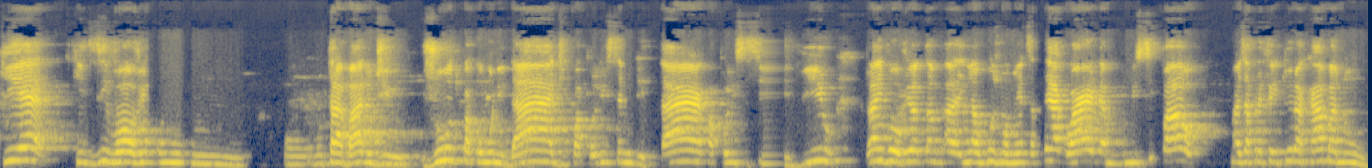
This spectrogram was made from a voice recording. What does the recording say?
que é que desenvolve um, um, um, trabalho de junto com a comunidade, com a polícia militar, com a polícia civil, já envolveu em alguns momentos até a guarda municipal, mas a prefeitura acaba não,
